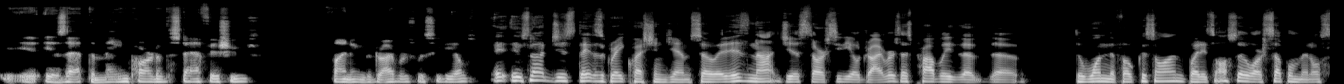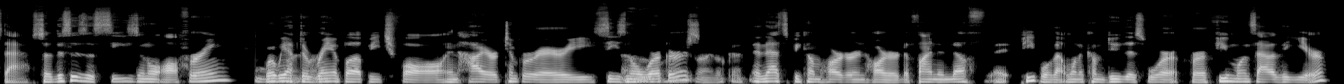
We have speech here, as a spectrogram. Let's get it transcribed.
Is that the main part of the staff issues? finding the drivers with CDLs? It's not just that's a great question, Jim. So it is not just our CDL drivers. That's probably the the the one to focus on, but it's also our supplemental staff. So this is a seasonal offering where we have to ramp up each fall and hire temporary seasonal Oh, workers. Right, right, okay. And that's become harder and harder to find enough uh, people that want to come do this work for a few months out of the year.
